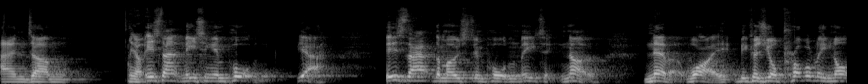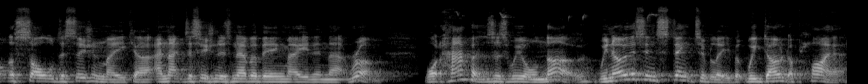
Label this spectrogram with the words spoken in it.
And, um, you know, is that meeting important? Yeah. Is that the most important meeting? No, never. Why? Because you're probably not the sole decision maker, and that decision is never being made in that room. What happens, as we all know, we know this instinctively, but we don't apply it.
